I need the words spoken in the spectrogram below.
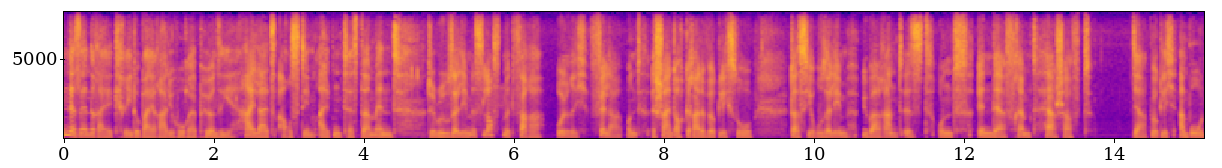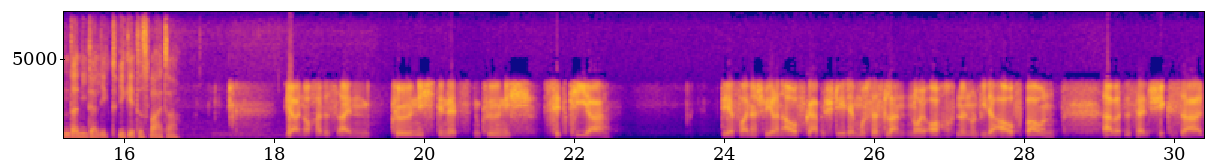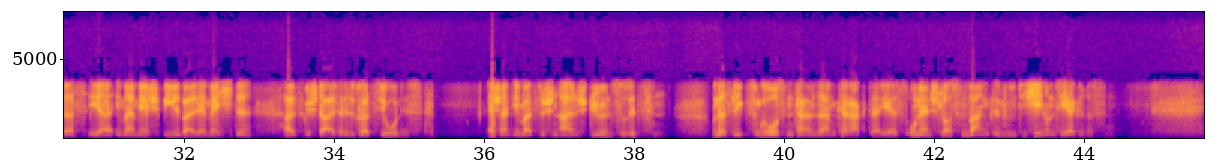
In der Sendereihe Credo bei Radio Horeb hören Sie Highlights aus dem Alten Testament. Jerusalem ist lost mit Pfarrer Ulrich Filler. Und es scheint auch gerade wirklich so, dass Jerusalem überrannt ist und in der Fremdherrschaft ja wirklich am Boden da niederliegt. Wie geht es weiter? Ja, noch hat es einen König, den letzten König Sidkia, der vor einer schweren Aufgabe steht. Er muss das Land neu ordnen und wieder aufbauen aber es ist sein Schicksal, dass er immer mehr Spielball der Mächte als Gestalter der Situation ist. Er scheint immer zwischen allen Stühlen zu sitzen. Und das liegt zum großen Teil an seinem Charakter. Er ist unentschlossen, wankelmütig, hin und her gerissen.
